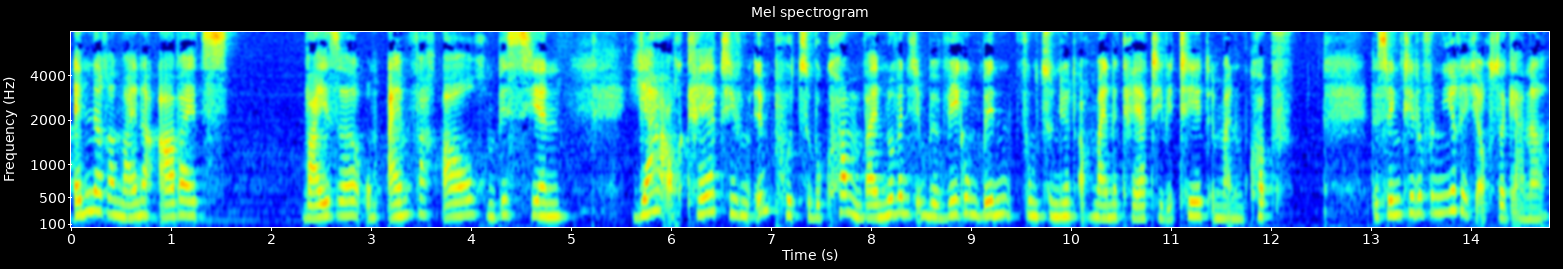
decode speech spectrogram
ändere meine Arbeitsweise, um einfach auch ein bisschen ja, auch kreativen Input zu bekommen, weil nur wenn ich in Bewegung bin, funktioniert auch meine Kreativität in meinem Kopf. Deswegen telefoniere ich auch so gerne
